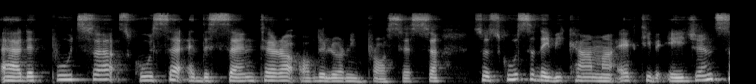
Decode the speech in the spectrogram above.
uh, that puts uh, schools at the center of the learning process. So schools, they become active agents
